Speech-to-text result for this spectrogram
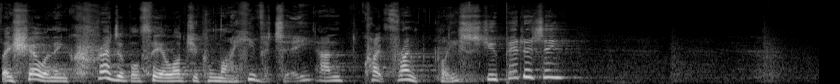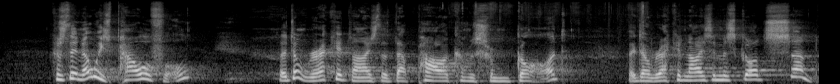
they show an incredible theological naivety and, quite frankly, stupidity. Because they know he's powerful. They don't recognize that that power comes from God. They don't recognize him as God's son.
